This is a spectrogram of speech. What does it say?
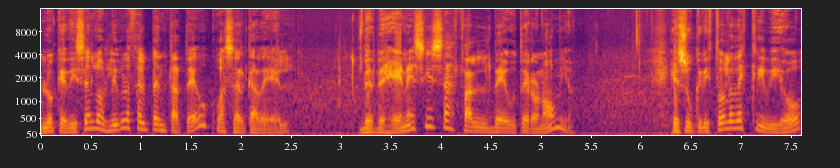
lo que dicen los libros del Pentateuco acerca de él, desde Génesis hasta el Deuteronomio. Jesucristo le describió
